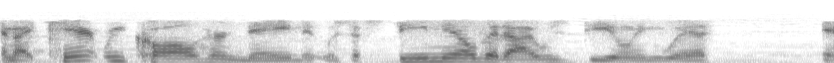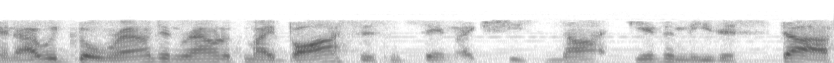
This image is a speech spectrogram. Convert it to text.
And I can't recall her name. It was a female that I was dealing with. And I would go round and round with my bosses and saying like, she's not giving me this stuff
